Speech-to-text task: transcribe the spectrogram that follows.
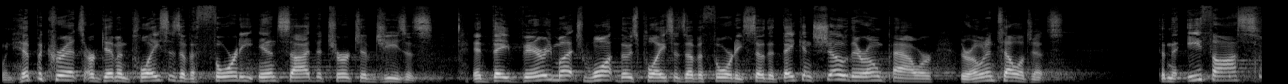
when hypocrites are given places of authority inside the church of Jesus, and they very much want those places of authority so that they can show their own power, their own intelligence, then the ethos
